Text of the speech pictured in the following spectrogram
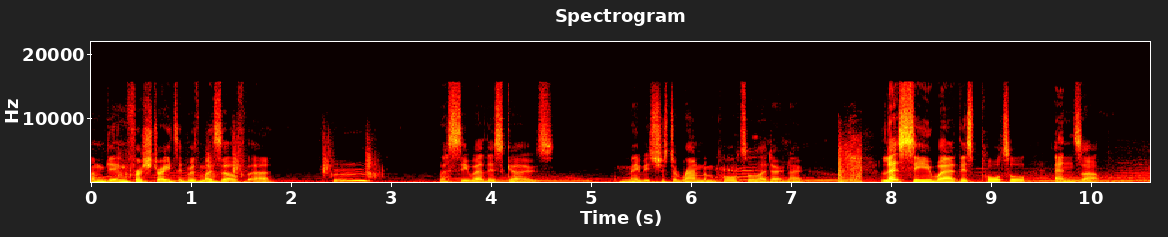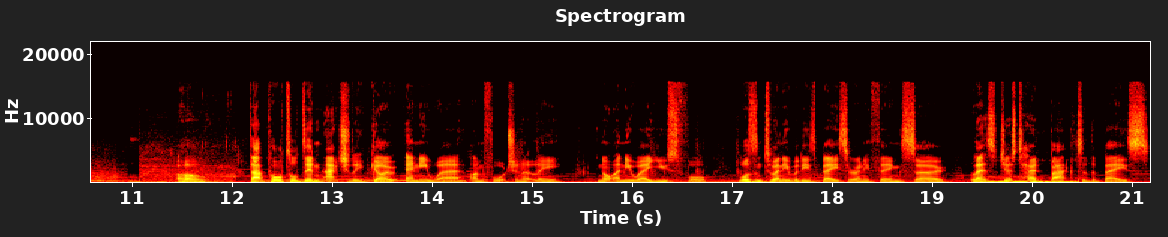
I'm getting frustrated with myself there. Let's see where this goes. Maybe it's just a random portal, I don't know. Let's see where this portal ends up. Oh, that portal didn't actually go anywhere, unfortunately. Not anywhere useful. Wasn't to anybody's base or anything, so let's just head back to the base.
